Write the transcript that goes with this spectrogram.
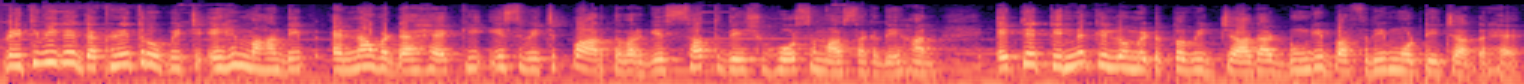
ਪ੍ਰਿਥਵੀ ਦੇ ਦੱਖਣੀ ਧਰੂਪ ਵਿੱਚ ਇਹ ਮਹਾਦੀਪ ਇੰਨਾ ਵੱਡਾ ਹੈ ਕਿ ਇਸ ਵਿੱਚ ਭਾਰਤ ਵਰਗੇ 7 ਦੇਸ਼ ਹੋਰ ਸਮਾ ਸਕਦੇ ਹਨ। ਇੱਥੇ 3 ਕਿਲੋਮੀਟਰ ਤੋਂ ਵੀ ਜ਼ਿਆਦਾ ਡੂੰਘੀ ਬਰਫ਼ ਦੀ ਮੋਟੀ ਚਾਦਰ ਹੈ।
